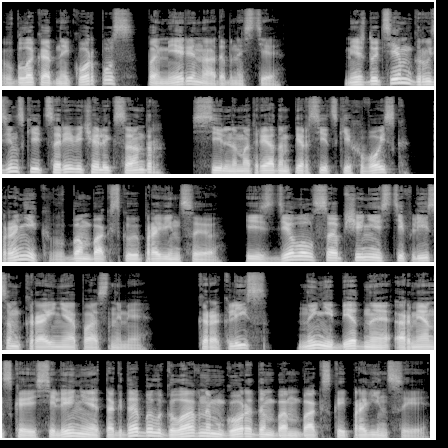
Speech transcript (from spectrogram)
в блокадный корпус по мере надобности. Между тем грузинский царевич Александр с сильным отрядом персидских войск проник в Бамбакскую провинцию и сделал сообщения с Тифлисом крайне опасными. Караклис, ныне бедное армянское селение, тогда был главным городом Бамбакской провинции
